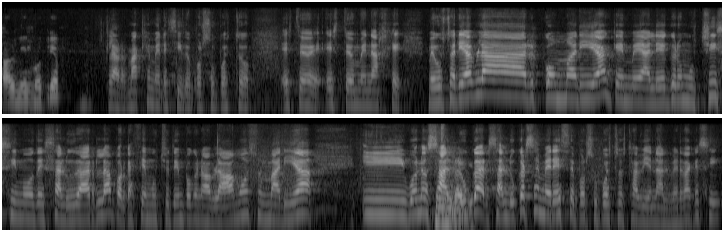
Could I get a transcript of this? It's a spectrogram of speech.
al mismo tiempo. Claro, más que merecido, por supuesto, este, este homenaje. Me gustaría hablar con María, que me alegro muchísimo de saludarla, porque hace mucho tiempo que no hablábamos. María, Y bueno, Sanlúcar, Sanlúcar se merece, por supuesto, esta Bienal, ¿verdad que sí?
